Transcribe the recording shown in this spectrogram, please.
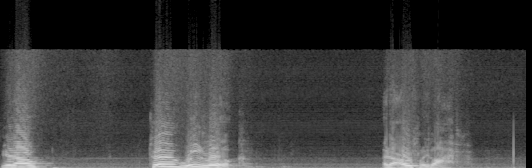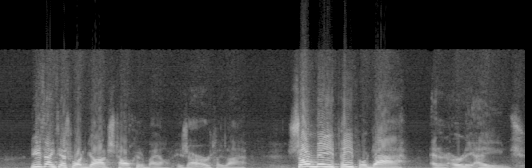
You know, two, we look at our earthly life. Do you think that's what God's talking about, is our earthly life? So many people die at an early age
